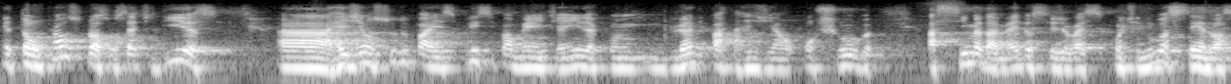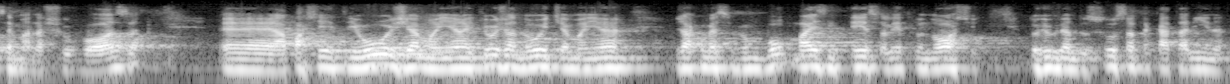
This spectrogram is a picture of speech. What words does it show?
Então, para os próximos sete dias, a região sul do país, principalmente ainda com grande parte da região com chuva acima da média, ou seja, vai, continua sendo uma semana chuvosa. É, a partir entre hoje e amanhã, entre hoje à noite e amanhã, já começa a vir um pouco mais intenso ali entre o norte do Rio Grande do Sul, Santa Catarina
